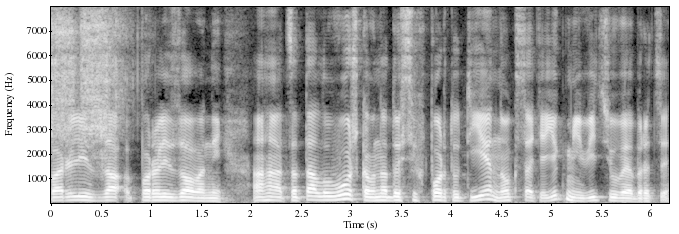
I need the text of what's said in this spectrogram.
параліза... паралізований. Ага, це та ловушка, вона до сих пор тут є. Ну, кстати, як мені від цю вибратися?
